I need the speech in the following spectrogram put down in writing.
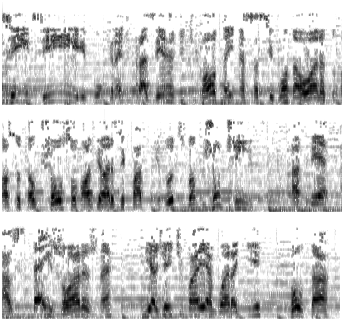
Sim, sim, e com grande prazer a gente volta aí nessa segunda hora do nosso talk show, são 9 horas e 4 minutos, vamos juntinho até as 10 horas, né? E a gente vai agora aqui voltar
